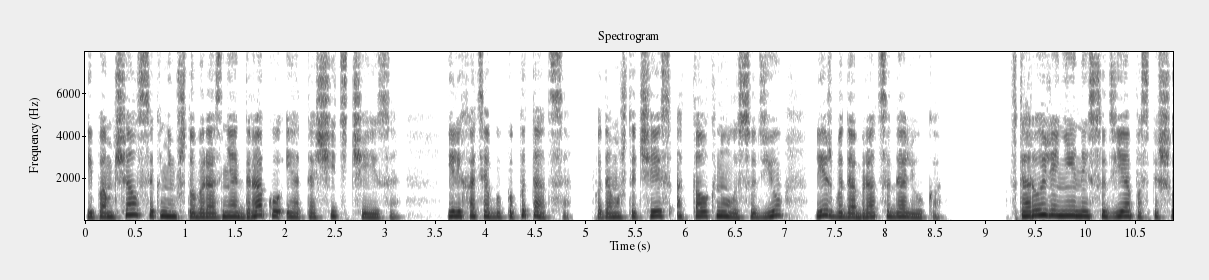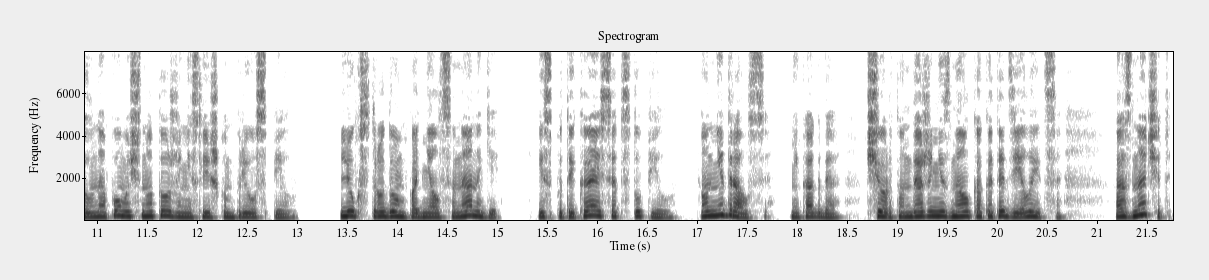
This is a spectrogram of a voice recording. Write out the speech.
и помчался к ним, чтобы разнять драку и оттащить Чейза. Или хотя бы попытаться потому что Чейз оттолкнула судью, лишь бы добраться до люка. Второй линейный судья поспешил на помощь, но тоже не слишком преуспел. Люк с трудом поднялся на ноги и, спотыкаясь, отступил. Он не дрался. Никогда. Черт, он даже не знал, как это делается. А значит,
